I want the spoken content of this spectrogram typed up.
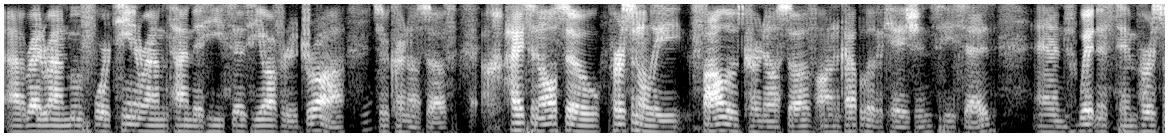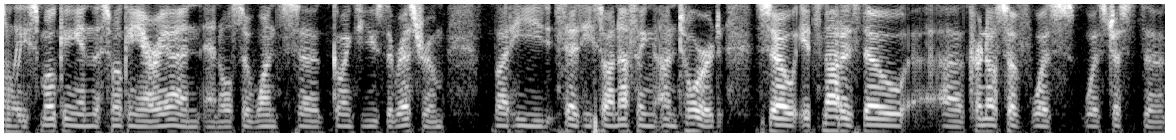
uh, right around move 14, around the time that he says he offered a draw to Kurnosov. Gijssen also personally followed Kurnosov on a couple of occasions, he said, and witnessed him personally smoking in the smoking area and, and also once uh, going to use the restroom. But he said he saw nothing untoward, so it's not as though uh, Kurnosov was was just uh,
